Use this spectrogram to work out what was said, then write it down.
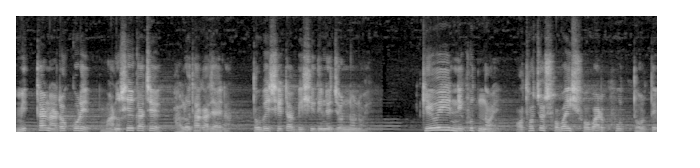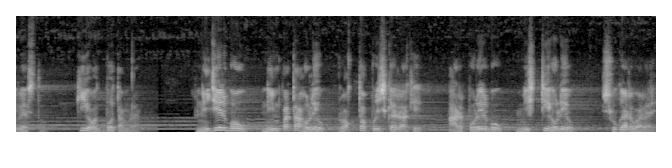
মিথ্যা নাটক করে মানুষের কাছে ভালো থাকা যায় না, তবে সেটা বেশি দিনের জন্য নয়। কেউই নিখুঁত নয়, অথচ সবাই সবার খুঁত ধরতে ব্যস্ত। কি অদ্ভুত আমরা। নিজের বউ নিম পাতা হলেও রক্ত পরিষ্কার রাখে, আর পরের বউ মিষ্টি হলেও সুগার বাড়ায়,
